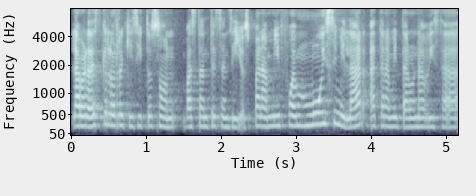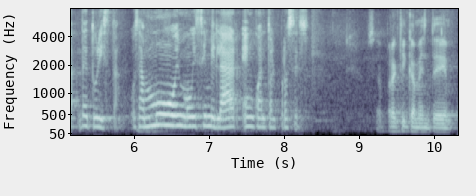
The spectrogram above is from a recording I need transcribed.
la verdad es que los requisitos son bastante sencillos. Para mí fue muy similar a tramitar una visa de turista, o sea, muy, muy similar en cuanto al proceso. O sea, prácticamente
